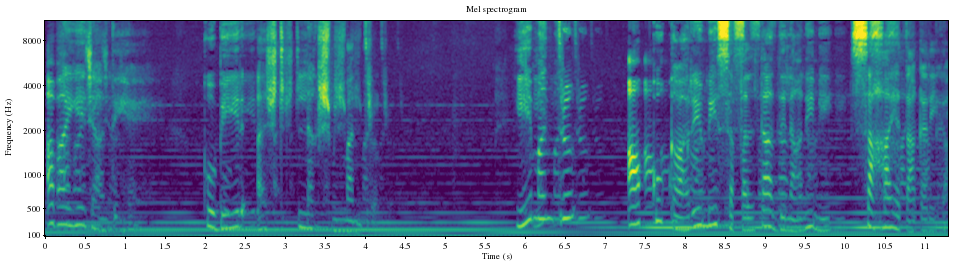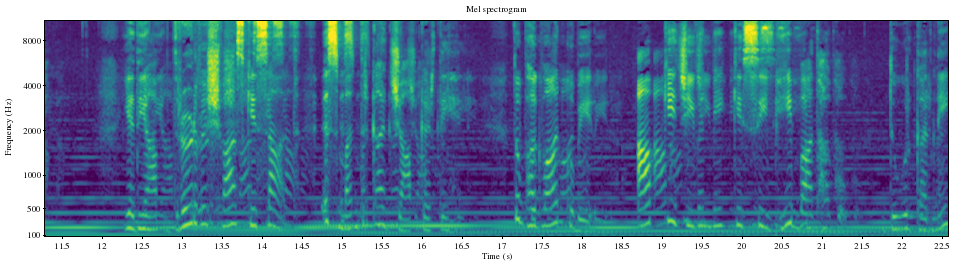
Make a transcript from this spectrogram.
अब आइए जानते हैं कुबेर अष्ट लक्ष्मी मंत्र। ये मंत्र आपको कार्य में सफलता दिलाने में सहायता करेगा। यदि आप दृढ़ विश्वास के साथ इस मंत्र का जाप करते हैं तो भगवान कुबेर आपके जीवन में किसी भी बाधा को दूर करने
